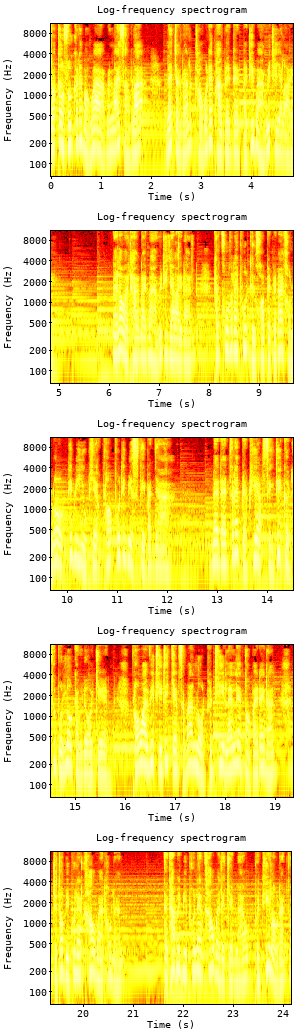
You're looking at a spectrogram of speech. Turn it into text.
ดรฟลุกก็ได้บอกว่ามันไร้สาระ และจากนั้นเขาก็ได้พาแบรนแดนไปที่มหาวิทยาลัย ในระหว่างทางในมหาวิทยาลัยนั้น ทั้งคู่ก็ได้พูดถึงความเป็นไปได้ของโลกที่มีอยู่เพียงเพราะผู้ที่มีสติปัญญาแบรแดนก็ได้เปรียบเทียบสิ่งที่เกิดขึ้นบนโลกกับวิดีโอเกม เพราะว่าวิธีที่เกมสามารถโหลดพื้นที่และเล่นต่อไปได้นั้น จะต้องมีผู้เล่นเข้ามาเท่านั้น แต่ถ้าไม่มีผู้เล่นเข้ามาในเกมแล้ว พื้นที่เหล่านั้นก็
